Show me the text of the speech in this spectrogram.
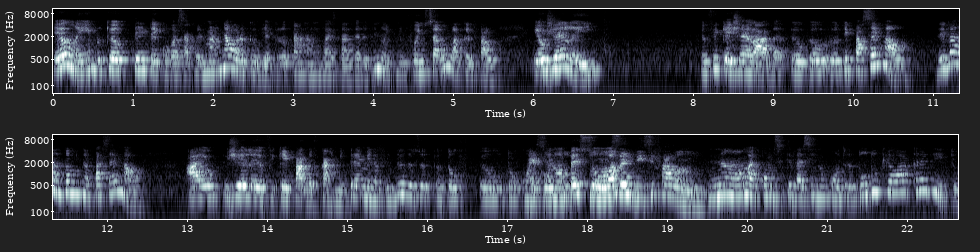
Eu lembro que eu tentei conversar com ele, mas na hora que eu vi aquilo, eu tava na universidade, era de noite. Não foi no celular que ele falou. Eu gelei. Eu fiquei gelada. Eu, eu, eu te passei mal. De verdade, não tô mentindo, eu passei mal. Aí eu gelei, eu fiquei parada, eu ficava me tremendo. Eu falei, meu Deus, eu, eu tô, eu tô É conhecendo como uma tu, tu pessoa. não servisse falando. Não, é como se estivesse indo contra tudo o que eu acredito.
